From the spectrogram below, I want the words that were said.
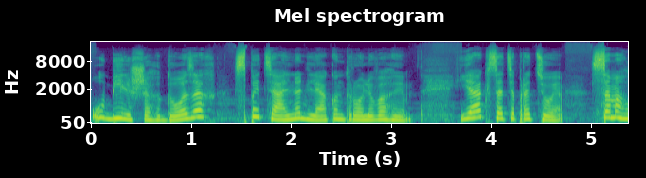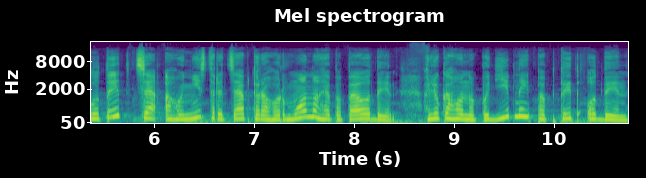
у більших дозах спеціально для контролю ваги. Як все це працює? Семаглутид – це агоніст рецептора гормону ГПП-1, глюкагоноподібний пептид 1,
